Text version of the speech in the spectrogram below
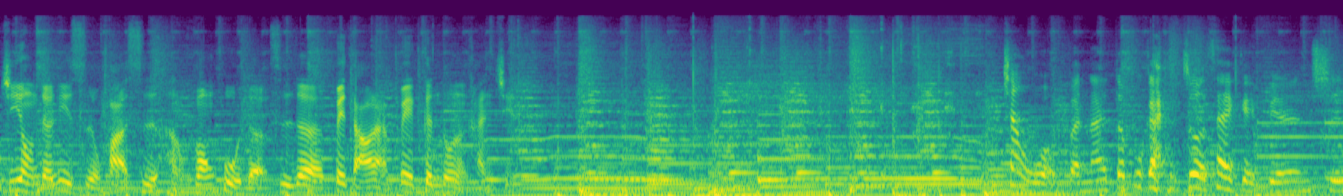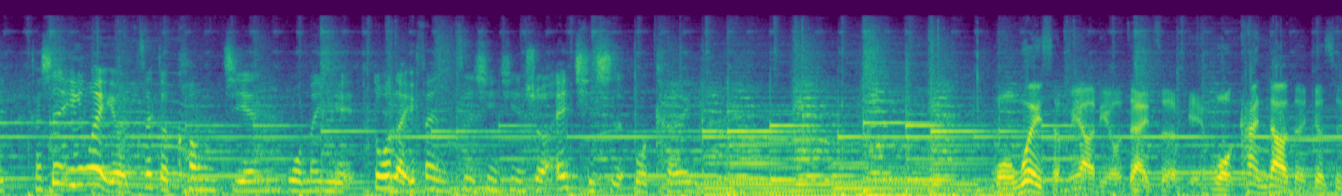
基隆的历史化是很丰富的，值得被导览，被更多人看见。像我本来都不敢做菜给别人吃，可是因为有这个空间，我们也多了一份自信心，说，哎，其实我可以。我为什么要留在这边？我看到的就是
